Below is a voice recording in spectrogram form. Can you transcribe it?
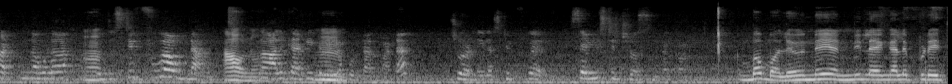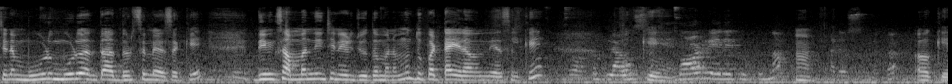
కట్టుకున్నా కూడా. కొంచెం స్టిఫ్గా ఉండాలి. అవును. గాలికి అటు ఇటు. వెళ్ళకుండా అనమాట చూడండి ఇలా స్టిఫ్గా సెమీ స్టిచ్ వస్తుంది. అబ్బా భలే ఉన్నాయి అన్ని లెహంగాలు. ఇప్పుడు ఇచ్చిన మూడు మూడు అంతా అదృస్తున్నాయి అసలుకి. దీనికి సంబంధించి నేను చూద్దాం మనము. దుపట్టా ఎలా ఉంది అసలుకి? ఓకే. ఓకే.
